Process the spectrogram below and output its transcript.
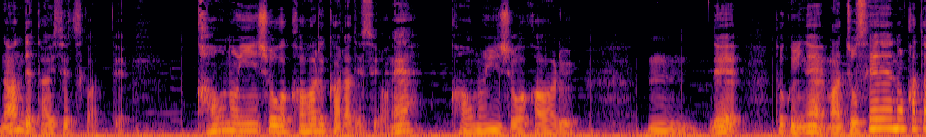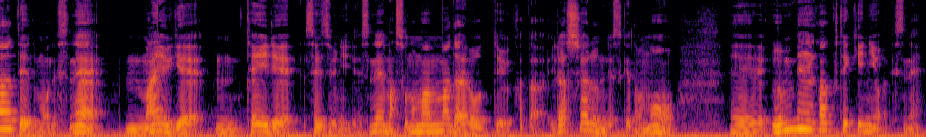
なんで大切かって、顔の印象が変わるからですよね。顔の印象が変わる。うん。で、特にね、まあ女性の方でもですね、眉毛、うん、手入れせずにですね、まあそのまんまだよっていう方いらっしゃるんですけども、えー、運命学的にはですね、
